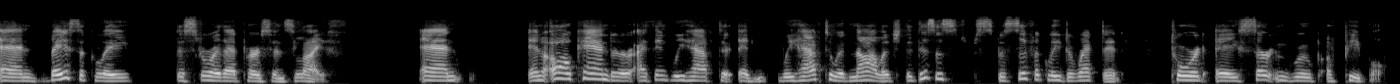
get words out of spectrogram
and basically destroy that person's life. And in all candor, I think we have to we have to acknowledge that this is specifically directed toward a certain group of people.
